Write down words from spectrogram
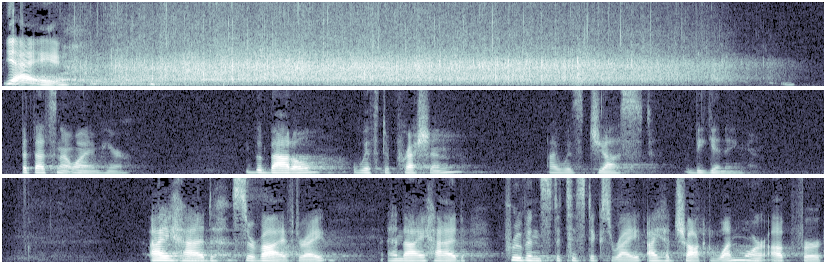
Yay! but that's not why I'm here the battle with depression, I was just beginning. I had survived, right? And I had proven statistics right. I had chalked one more up for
